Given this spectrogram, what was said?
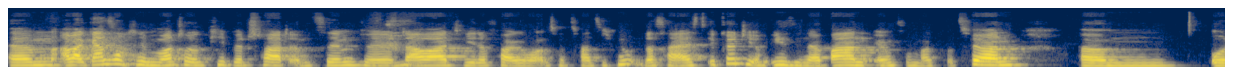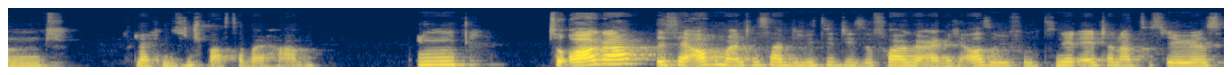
Ähm, aber ganz nach dem Motto, keep it short and simple, dauert jede Folge bei uns nur 20 Minuten. Das heißt, ihr könnt die auch easy in der Bahn irgendwo mal kurz hören ähm, und vielleicht ein bisschen Spaß dabei haben. Mhm. Zu Orga ist ja auch immer interessant, wie sieht diese Folge eigentlich aus, wie funktioniert HR Not So Serious.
